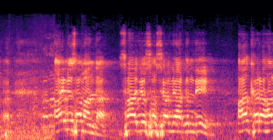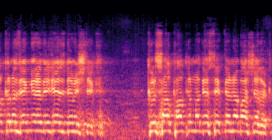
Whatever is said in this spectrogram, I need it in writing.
aynı zamanda sadece sosyal yardım değil, Ankara halkını zengin edeceğiz demiştik. Kırsal kalkınma desteklerine başladık.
